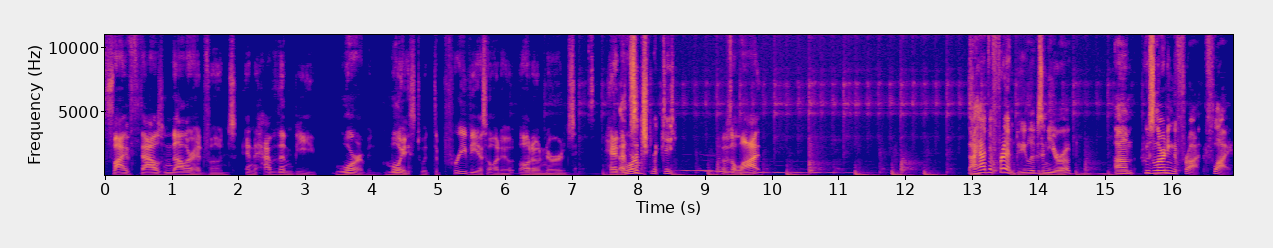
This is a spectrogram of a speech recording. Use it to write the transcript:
$5,000 headphones and have them be warm and moist with the previous auto auto nerds head That's warm. tricky. It was a lot. I have a friend. He lives in Europe, um, who's learning to fly. Fly.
